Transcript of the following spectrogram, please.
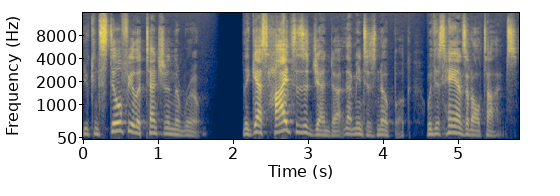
You can still feel the tension in the room. The guest hides his agenda, that means his notebook, with his hands at all times.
